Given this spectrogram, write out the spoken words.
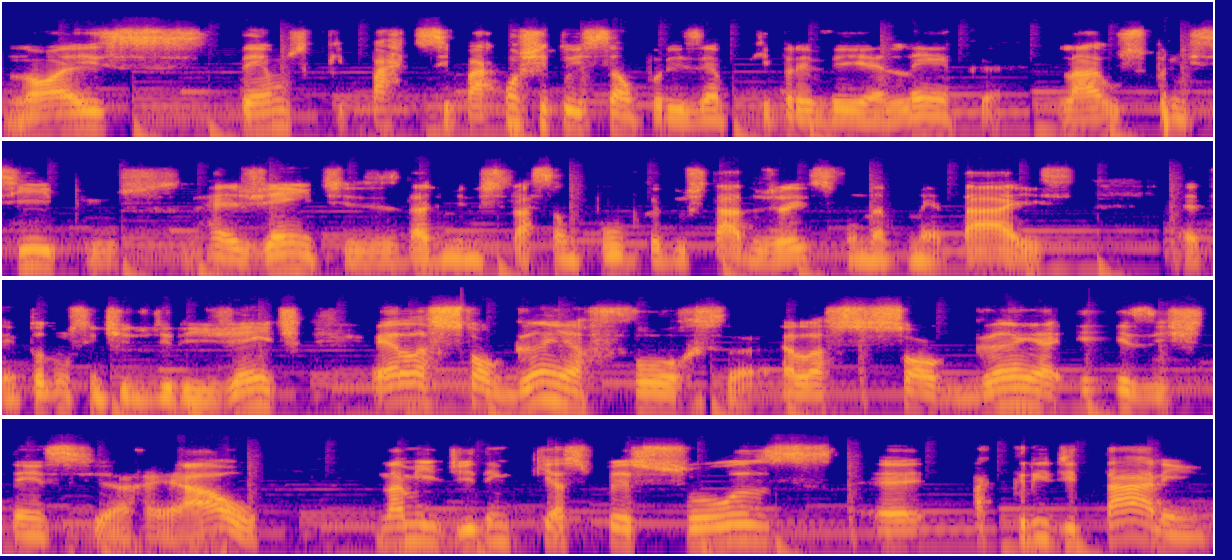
Nós temos que participar. A Constituição, por exemplo, que prevê, elenca lá os princípios regentes da administração pública do Estado, os direitos fundamentais, é, tem todo um sentido dirigente, ela só ganha força, ela só ganha existência real na medida em que as pessoas é, acreditarem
